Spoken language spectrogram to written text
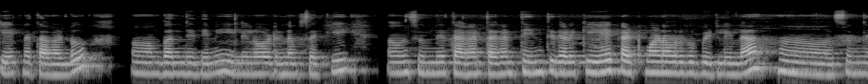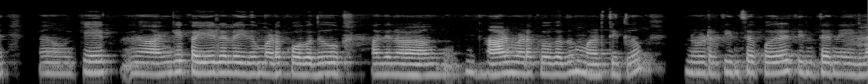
ಕೇಕನ್ನ ತಗೊಂಡು ಬಂದಿದ್ದೀನಿ. ಇಲ್ಲಿ ನೋಡಿರಿ ನಮ್ಮ ಸಖಿ ಸುಮ್ಮನೆ ತಗೊಂಡು ತಗೊಂಡು ತಿಂತಿದ್ದಾಳೆ. ಕೇಕ್ ಕಟ್ ಮಾಡೋವರೆಗೂ ಬಿಡಲಿಲ್ಲ. ಸುಮ್ಮನೆ ಕೇಕ್, ಹಂಗೆ ಕೈಯಲ್ಲೆಲ್ಲ ಇದು ಮಾಡೋಕ್ಕೆ ಹೋಗೋದು, ಅದನ್ನು ಹಾಳು ಮಾಡೋಕ್ಕೆ ಹೋಗೋದು ಮಾಡ್ತಿದ್ಲು. ನೋಡಿರಿ ತಿನ್ಸೋಕ್ಕೆ ಹೋದರೆ ತಿಂತಾನೇ ಇಲ್ಲ.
